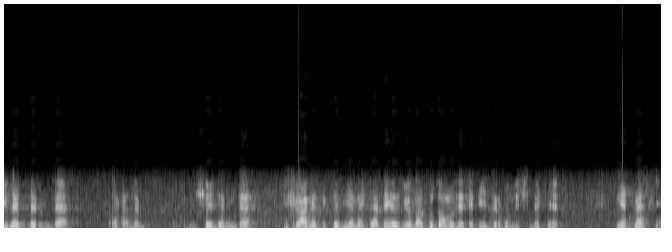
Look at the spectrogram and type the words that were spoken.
biletlerinde efendim şeylerinde ikram ettikleri yemeklerde yazıyorlar. Bu domuz eti değildir bunun içindeki et. Yetmez ki.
